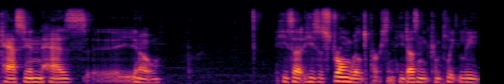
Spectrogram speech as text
Cassian has you know he's a he's a strong-willed person. He doesn't completely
